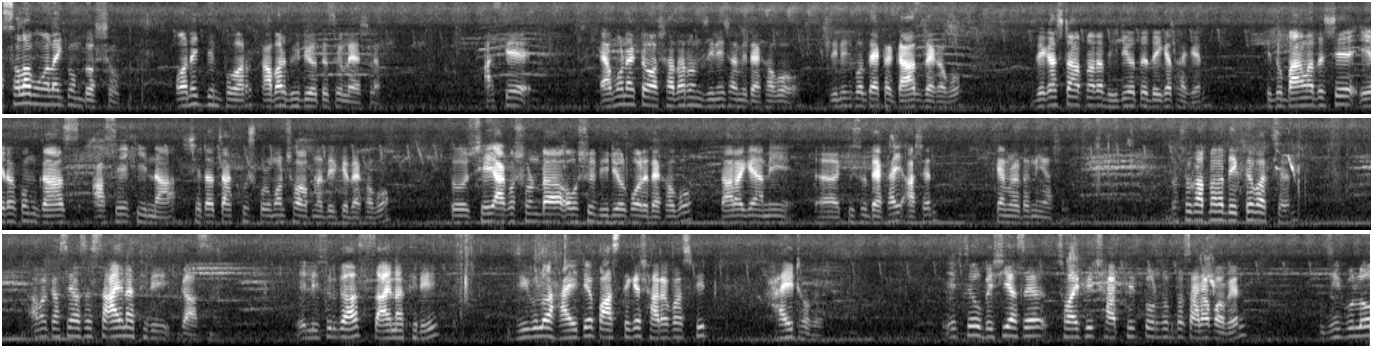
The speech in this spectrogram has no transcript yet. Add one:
আসসালামু আলাইকুম দর্শক। অনেক দিন পর আবার ভিডিওতে চলে আসলাম। আজকে এমন একটা অসাধারণ জিনিস আমি দেখাবো। জিনিস বলতে একটা গাছ দেখাবো। যে গাছটা আপনারা ভিডিওতে দেখে থাকেন, কিন্তু বাংলাদেশে এরকম গাছ আছে কি না, সেটা চাক্ষুষ প্রমাণ সহ আপনাদেরকে দেখাবো। তো সেই আকর্ষণটা অবশ্যই ভিডিওর পরে দেখাবো। তার আগে আমি কিছু দেখাই। আসেন, ক্যামেরাটা নিয়ে আসেন। দর্শক, আপনারা দেখতে পাচ্ছেন, আমার কাছে আছে চায়না থ্রি গাছ। এই লিচুর গাছ, চায়না থ্রি, যেগুলো হাইটে পাঁচ থেকে সাড়ে পাঁচ ফিট হাইট হবে। এর চেয়েও বেশি আছে ছয় ফিট সাত ফিট পর্যন্ত চারা পাবেন, যেগুলো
